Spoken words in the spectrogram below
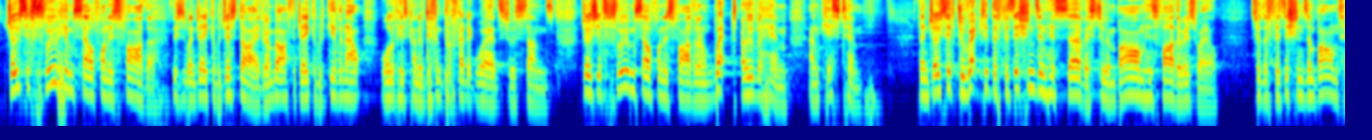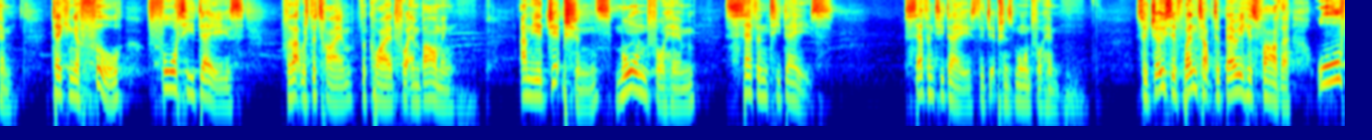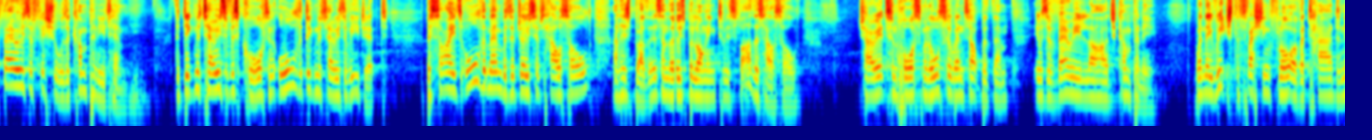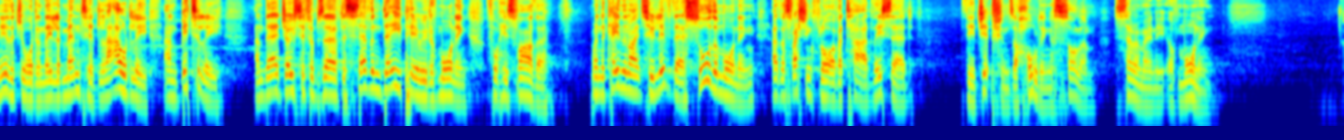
Joseph threw himself on his father. This is when Jacob had just died. Remember, after Jacob had given out all of his kind of different prophetic words to his sons. Joseph threw himself on his father and wept over him and kissed him. Then Joseph directed the physicians in his service to embalm his father Israel. So the physicians embalmed him, taking a full 40 days, for that was the time required for embalming. And the Egyptians mourned for him 70 days. 70 days the Egyptians mourned for him. So Joseph went up to bury his father. All Pharaoh's officials accompanied him, the dignitaries of his court and all the dignitaries of Egypt, besides all the members of Joseph's household and his brothers and those belonging to his father's household. Chariots and horsemen also went up with them. It was a very large company. When they reached the threshing floor of Atad near the Jordan, they lamented loudly and bitterly. And there Joseph observed a seven day period of mourning for his father. When the Canaanites who lived there saw the mourning at the threshing floor of Atad, they said, The Egyptians are holding a solemn ceremony of mourning.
